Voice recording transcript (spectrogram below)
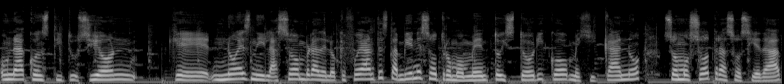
una constitución que no es ni la sombra de lo que fue antes, también es otro momento histórico mexicano, somos otra sociedad,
